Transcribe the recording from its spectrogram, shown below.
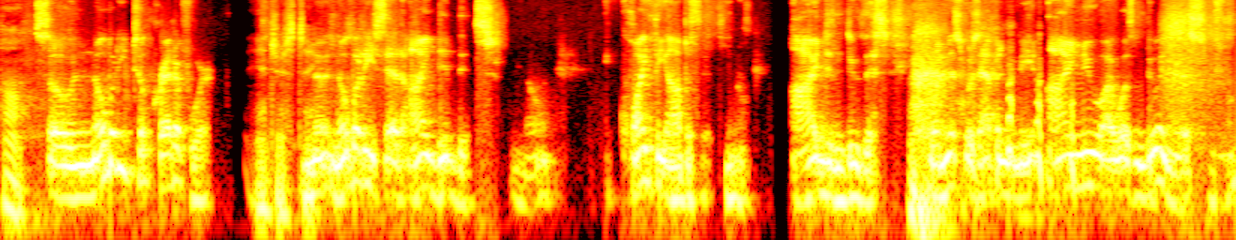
Huh. So nobody took credit for it. Interesting. No, nobody said, I did this, you know, quite the opposite. You know, I didn't do this. When this was happening to me, I knew I wasn't doing this.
